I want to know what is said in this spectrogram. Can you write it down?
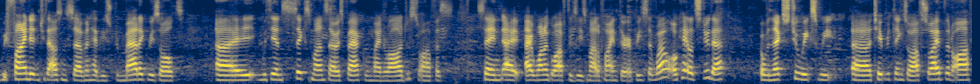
refined it in 2007. Had these dramatic results. Uh, within six months, I was back with my neurologist's office, saying I, I want to go off disease modifying therapy. He said, "Well, okay, let's do that." Over the next two weeks, we uh, tapered things off. So I've been off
